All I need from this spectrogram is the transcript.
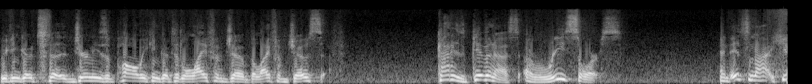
We can go to the journeys of Paul. We can go to the life of Job, the life of Joseph. God has given us a resource. And it's not human.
